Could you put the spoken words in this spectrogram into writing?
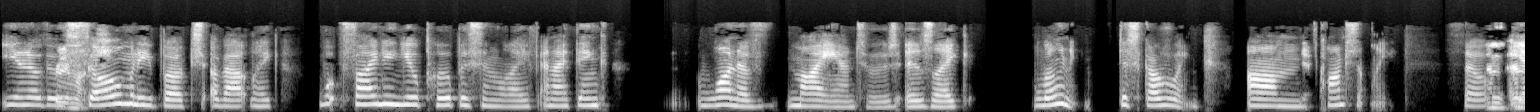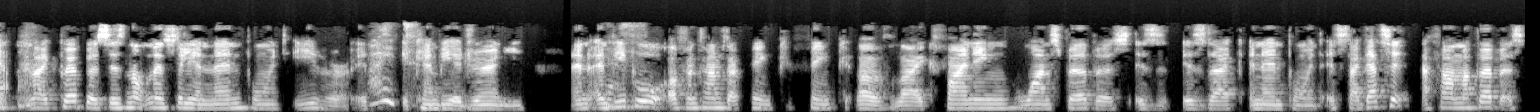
you know, there's so many books about like finding your purpose in life. And I think one of my answers is like learning, discovering, um, yeah. constantly. So, and, and yeah. like purpose is not necessarily an end point either. It, right. it can be a journey. And and yes. people oftentimes I think think of like finding one's purpose is is like an endpoint. It's like that's it. I found my purpose.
